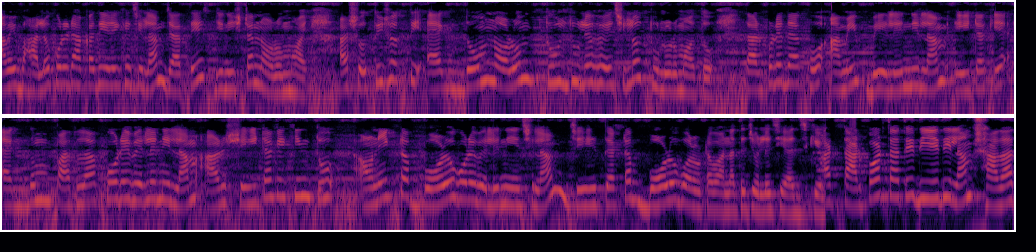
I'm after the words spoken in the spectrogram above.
আমি ভালো করে ঢাকা দিয়ে রেখেছিলাম যাতে জিনিসটা নরম হয়। আর সত্যি সত্যি একদম নরম তুল তুলে হয়েছিল তুলোর মতো। তারপরে দেখো আমি বেলে নিলাম, এইটাকে একদম পাতলা করে বেলে নিলাম, আর সেইটাকে কিন্তু অনেকটা বড় করে বেলে নিয়েছিলাম, যেহেতু একটা বড় পরোটা বানাতে চলেছি আজকে। আর তারপর তাতে দিয়ে দিলাম সাদা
